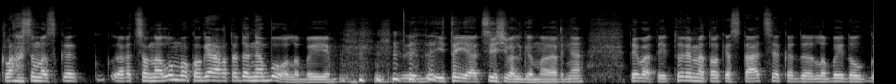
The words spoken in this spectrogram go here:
klausimas racionalumo ko gero tada nebuvo labai į tai atsižvelgiama ar ne? Tai va tai turime tokią situaciją kad labai daug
